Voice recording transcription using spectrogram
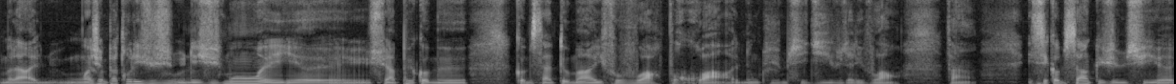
voilà, moi, j'aime pas trop les, juge- les jugements et euh, je suis un peu comme, euh, comme saint Thomas, il faut voir pour croire. Donc, je me suis dit, vous allez voir. Enfin, et c'est comme ça que je me suis. euh.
